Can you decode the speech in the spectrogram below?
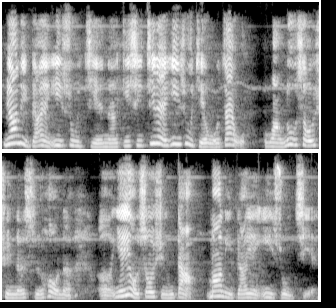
苗里表演艺术节呢，其实这个艺术节我在网络搜寻的时候呢。呃，也有搜寻到猫里表演艺术节，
